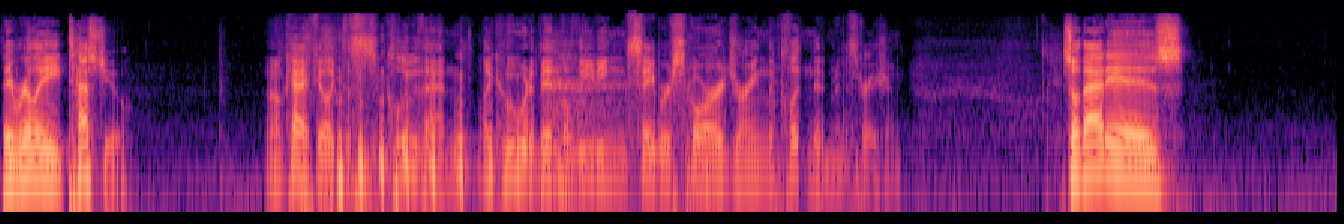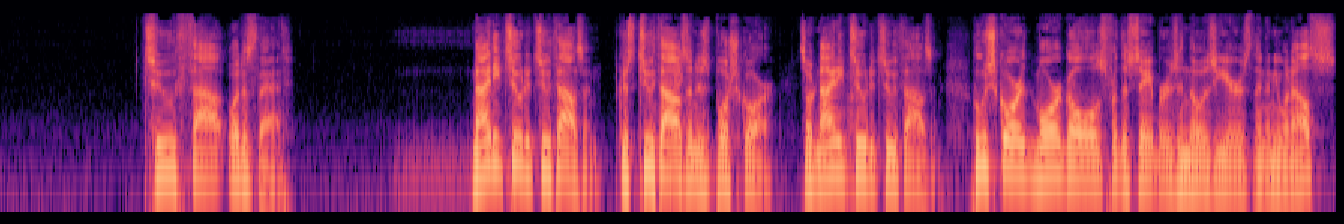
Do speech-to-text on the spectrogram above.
They really test you. Okay, I feel like this is a clue then. Like, who would have been the leading Sabre scorer during the Clinton administration? So that is two thousand. What is that? Ninety-two to two thousand, because two thousand is Bush Gore. So ninety-two to two thousand. Who scored more goals for the Sabres in those years than anyone else?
